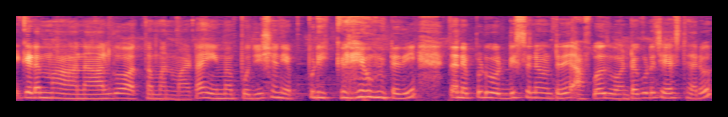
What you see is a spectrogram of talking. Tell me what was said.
ఇక్కడ మా నాలుగో అత్తమ్మ అనమాట ఈమె పొజిషన్ ఎప్పుడు ఇక్కడే ఉంటుంది. తను ఎప్పుడు వడ్డిస్తూనే ఉంటుంది. కోర్స్ వంట కూడా చేస్తారు.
